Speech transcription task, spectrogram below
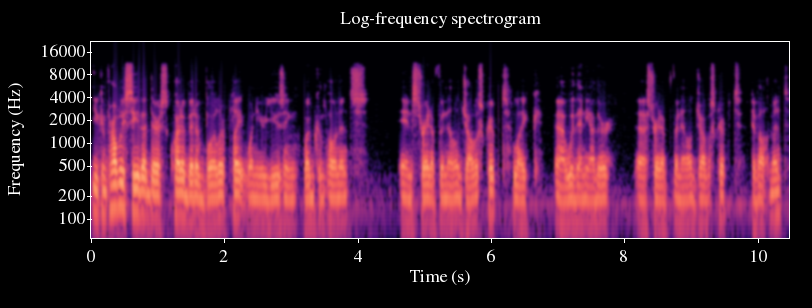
you can probably see that there's quite a bit of boilerplate when you're using web components in straight up vanilla JavaScript, like uh, with any other uh, straight up vanilla JavaScript development.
